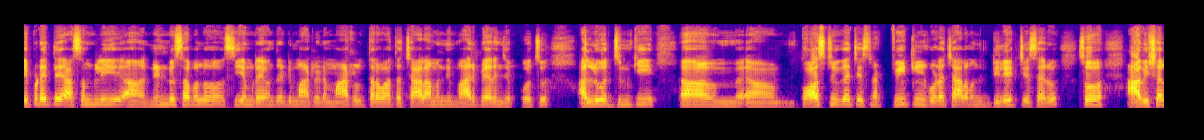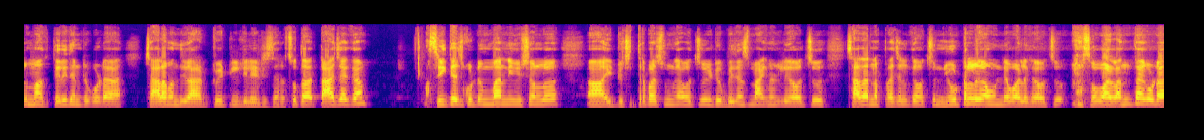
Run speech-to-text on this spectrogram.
ఎప్పుడైతే అసెంబ్లీ నిండు నిండు సభలో సీఎం రేవంత్ రెడ్డి మాట్లాడిన మాటల తర్వాత చాలా మంది మారిపోయారని చెప్పుకోవచ్చు. అల్లు అర్జున్కి పాజిటివ్గా చేసిన ట్వీట్లను కూడా చాలా మంది డిలీట్ చేశారు. సో ఆ విషయాలు మాకు తెలియదంటూ కూడా చాలా మంది ఆ ట్వీట్లు డిలీట్ చేశారు. సో తాజాగా శ్రీతేజ్ కుటుంబాన్ని విషయంలో ఇటు చిత్రపరిశ్రమ కావచ్చు ఇటు బిజినెస్ మ్యాగ్నెట్లు కావచ్చు సాధారణ ప్రజలు కావచ్చు న్యూట్రల్గా ఉండేవాళ్ళు కావచ్చు. సో వాళ్ళంతా కూడా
